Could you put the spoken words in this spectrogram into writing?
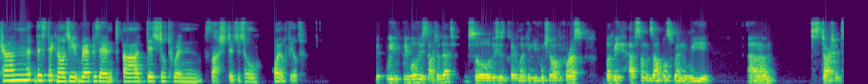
can this technology represent a digital twin slash digital oil field? We, we've already started that. So this is kind of like a new functionality for us, but we have some examples when we um, started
